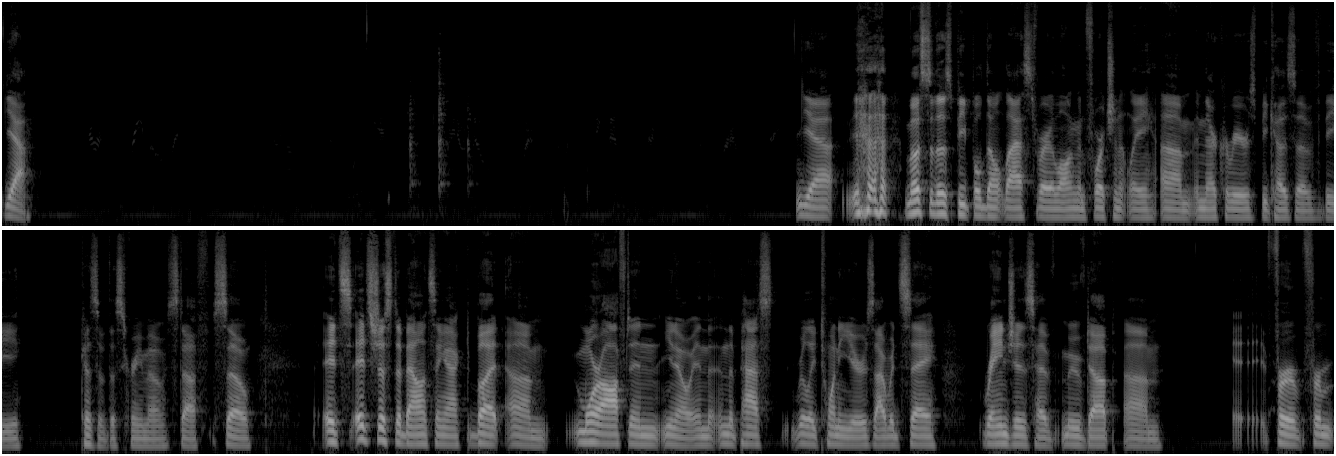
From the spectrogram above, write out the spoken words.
Yeah. Yeah. Most of those people don't last very long, unfortunately, um, in their careers because of the because of the screamo stuff. So it's it's just a balancing act. But um, more often, you know, in the in the past really twenty years, I would say ranges have moved up um, for for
